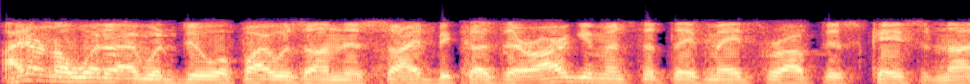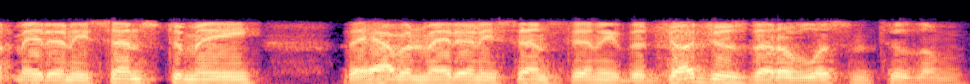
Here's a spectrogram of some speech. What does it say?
I don't know what I would do if I was on this side because their arguments that they've made throughout this case have not made any sense to me. They haven't made any sense to any of the judges that have listened to them.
